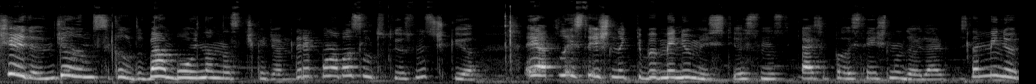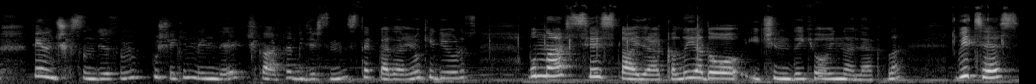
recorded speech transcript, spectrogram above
şey dedim canım sıkıldı ben bu oyundan nasıl çıkacağım. Direkt buna basılı tutuyorsunuz çıkıyor. Eğer PlayStation'daki gibi menü mü istiyorsunuz? Gerçi PlayStation'da da öyle arkadaşlar. Menü, menü çıksın diyorsanız bu şekilde menü de çıkartabilirsiniz. Tekrardan yok ediyoruz. Bunlar sesle alakalı ya da o içindeki oyunla alakalı. Vites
